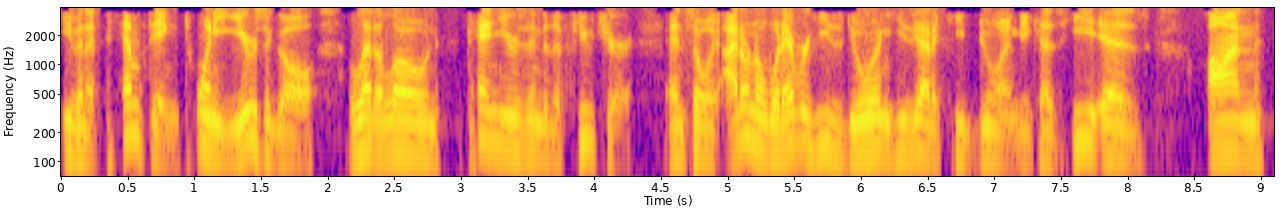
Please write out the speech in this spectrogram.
even attempting 20 years ago, let alone 10 years into the future. And so I don't know whatever he's doing, he's got to keep doing because he is on –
